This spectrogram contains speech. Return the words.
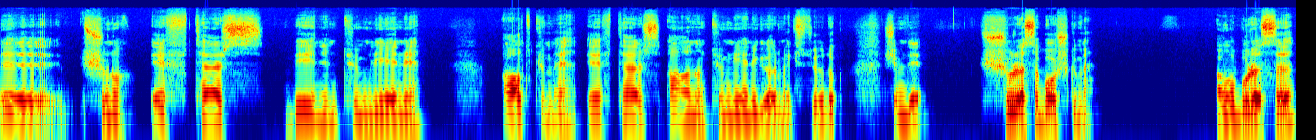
E, şunu f ters b'nin tümleyeni alt küme f ters a'nın tümleyeni görmek istiyorduk. Şimdi şurası boş küme. Ama burası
